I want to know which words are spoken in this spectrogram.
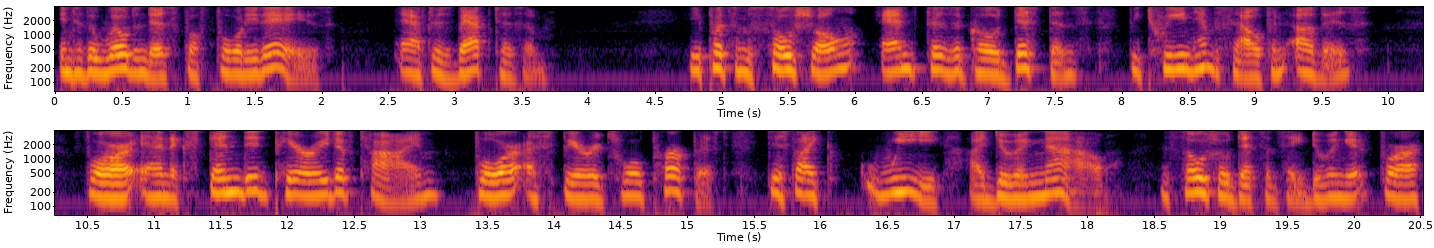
into the wilderness for 40 days after his baptism. He put some social and physical distance between himself and others for an extended period of time for a spiritual purpose, just like we are doing now. And social distancing, doing it for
